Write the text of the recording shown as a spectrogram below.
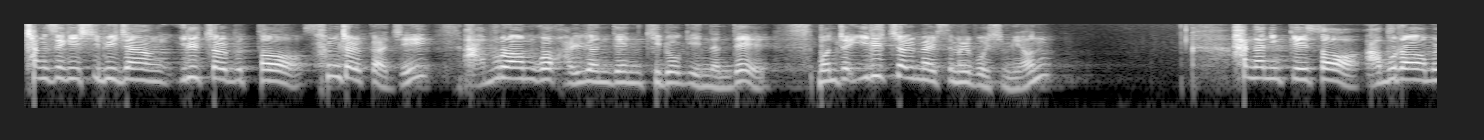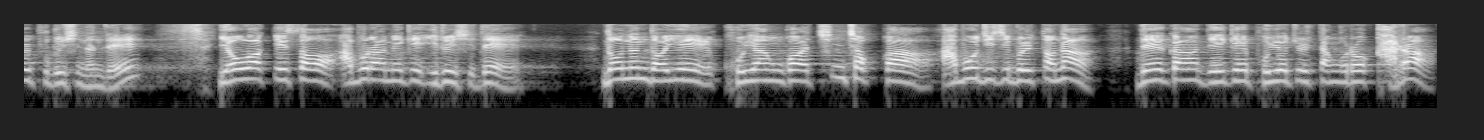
창세기 12장 1절부터 3절까지 아브라함과 관련된 기록이 있는데 먼저 1절 말씀을 보시면 하나님께서 아브라함을 부르시는데 여호와께서 아브라함에게 이르시되 너는 너의 고향과 친척과 아버지 집을 떠나 내가 내게 보여줄 땅으로 가라.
